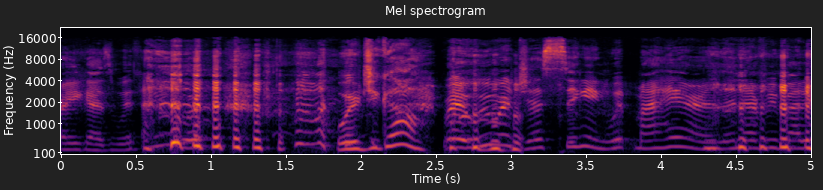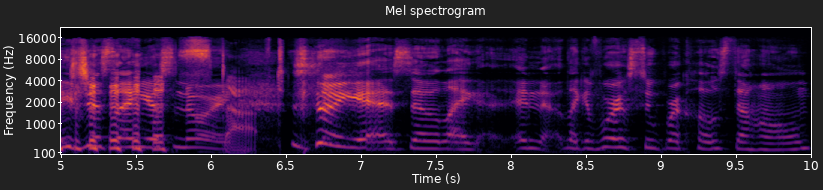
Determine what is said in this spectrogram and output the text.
Are you guys with me? Where'd you go? right, we were just singing "Whip My Hair," and then everybody's just like here snoring. Stopped. So yeah, so like, and like if we're super close to home,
